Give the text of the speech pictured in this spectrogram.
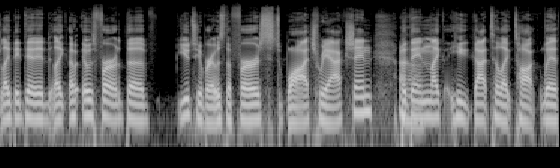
like they did like uh, it was for the YouTuber. It was the first watch reaction, but Uh-huh. then like he got to like talk with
